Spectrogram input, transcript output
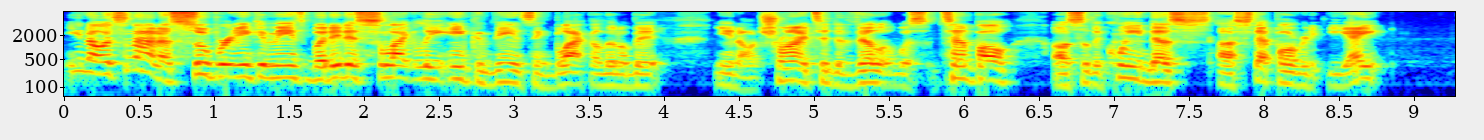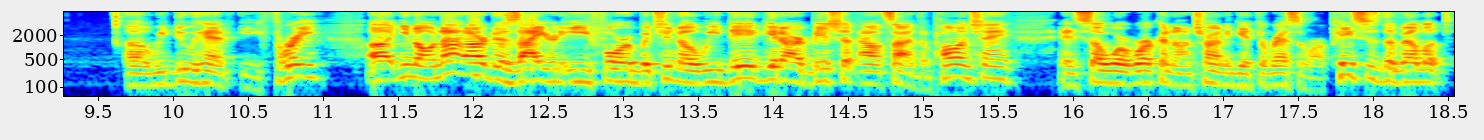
you know, it's not a super inconvenience, but it is slightly inconveniencing black a little bit, you know, trying to develop with some tempo. Uh, so the queen does uh, step over to e8. Uh, we do have e3. Uh, you know, not our desired e4, but, you know, we did get our bishop outside the pawn chain. And so we're working on trying to get the rest of our pieces developed.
